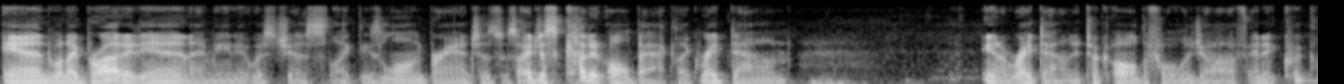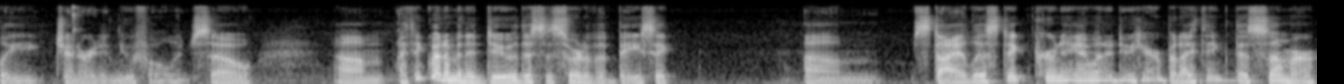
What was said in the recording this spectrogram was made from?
And when I brought it in, I mean, it was just like these long branches. So I just cut it all back, like right down, you know, right down. It took all the foliage off and it quickly generated new foliage. So um, I think what I'm going to do, this is sort of a basic um, stylistic pruning I want to do here, but I think this summer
